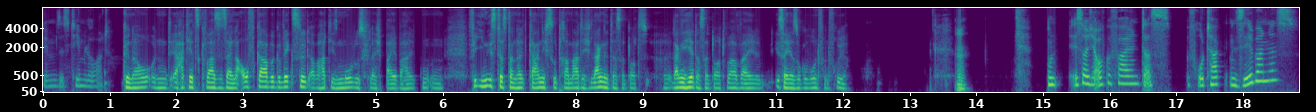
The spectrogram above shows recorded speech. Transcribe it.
dem Systemlord. Genau, und er hat jetzt quasi seine Aufgabe gewechselt, aber hat diesen Modus vielleicht beibehalten. Und für ihn ist das dann halt gar nicht so dramatisch lange, dass er dort, äh, lange her, dass er dort war, weil ist er ja so gewohnt von früher. Hm. Und ist euch aufgefallen, dass Frotak ein silbernes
